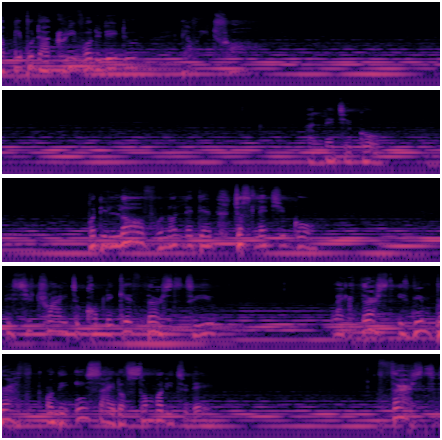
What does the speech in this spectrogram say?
And people that grieve, what do they do? They withdraw. Let you go. But the love will not let them just let you go. They still try to communicate thirst to you. Like thirst is being birthed on the inside of somebody today. thirst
